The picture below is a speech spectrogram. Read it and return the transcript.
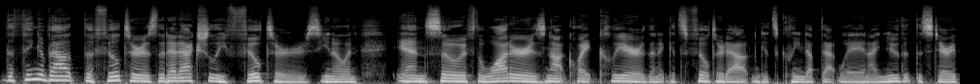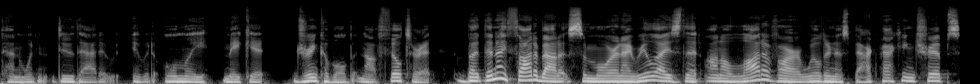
the thing about the filter is that it actually filters, you know, and and so if the water is not quite clear, then it gets filtered out and gets cleaned up that way. And I knew that the SteriPen wouldn't do that. It it would only make it drinkable but not filter it. But then I thought about it some more and I realized that on a lot of our wilderness backpacking trips,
